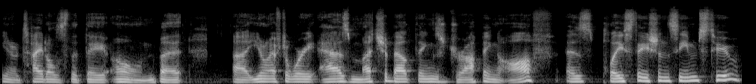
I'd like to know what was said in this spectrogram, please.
you know titles that they own, but uh, you don't have to worry as much about things dropping off as PlayStation seems to,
